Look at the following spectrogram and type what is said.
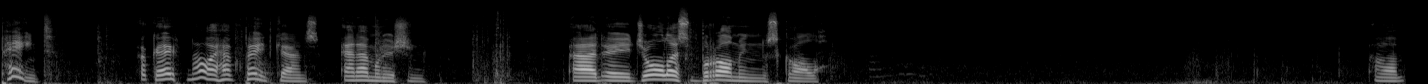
Paint. Okay, now I have paint cans and ammunition. And a jawless Brahmin skull. Um,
